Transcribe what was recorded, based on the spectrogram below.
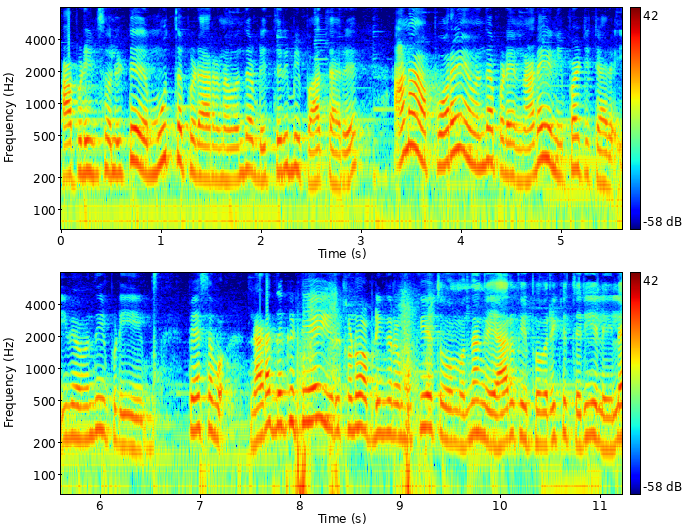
அப்படின்னு சொல்லிட்டு மூத்த பிடாரனை வந்து அப்படி திரும்பி பார்த்தாரு. ஆனால் பொறையன் வந்து அப்படியே நடையை நிப்பாட்டிட்டாரு. இவன் வந்து இப்படி பேச நடந்துக்கிட்டே இருக்கணும் அப்படிங்கிற முக்கியத்துவம் வந்து அங்கே யாருக்கும் இப்போ வரைக்கும் தெரியலையில.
